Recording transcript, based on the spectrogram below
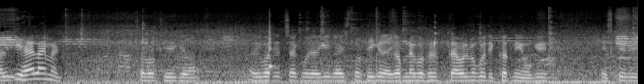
हल्की है अलाइनमेंट चलो ठीक है। एक बार चेक हो जाएगी। गाइस तो ठीक रहेगा। अपने को फिर ट्रैवल में कोई दिक्कत नहीं होगी। इसके भी।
